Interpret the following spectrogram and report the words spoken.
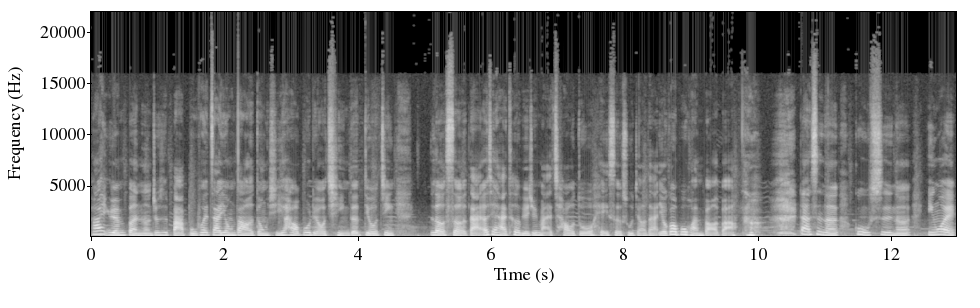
他原本呢，就是把不会再用到的东西毫不留情的丢进。垃圾袋，而且还特别去买超多黑色塑胶袋，有够不环保吧？但是呢，故事呢，因为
